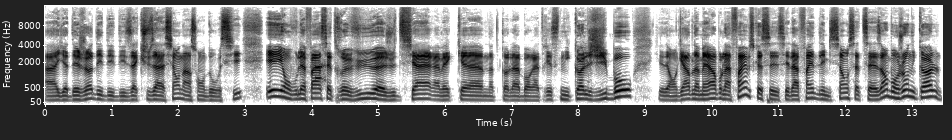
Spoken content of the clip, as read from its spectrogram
Euh, il y a déjà des, accusations dans son dossier. Et on voulait faire cette revue euh, judiciaire avec notre collaboratrice Nicole Gibault. On garde le meilleur pour la fin, puisque c'est la fin de l'émission cette saison. Bonjour, Nicole.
